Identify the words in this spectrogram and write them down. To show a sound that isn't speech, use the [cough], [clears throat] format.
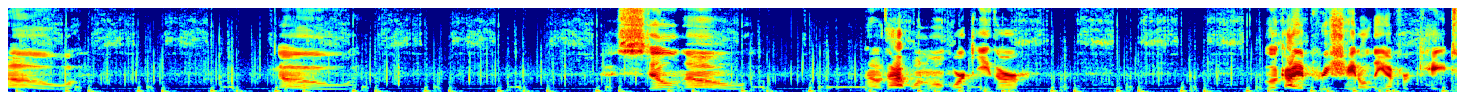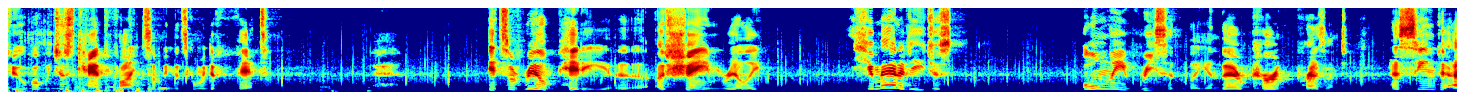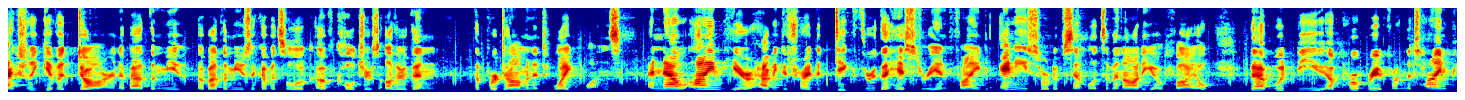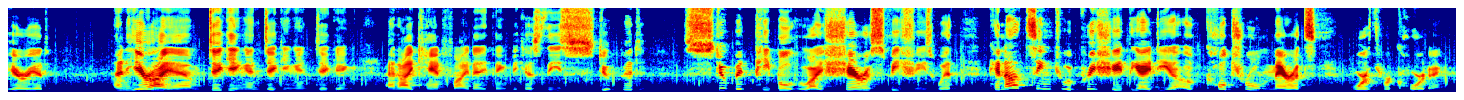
No. No. Still no. No, that one won't work either. Look, I appreciate all the effort, K2, but we just can't find something that's going to fit. It's a real pity, a shame, really. Humanity just only recently, in their current present, has seemed to actually give a darn about the mu- about the music of its lo- of cultures other than the predominant white ones. And now I'm here having to try to dig through the history and find any sort of semblance of an audio file that would be appropriate from the time period. And here I am, digging and digging and digging, and I can't find anything because these stupid, stupid people who I share a species with cannot seem to appreciate the idea of cultural merits worth recording.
